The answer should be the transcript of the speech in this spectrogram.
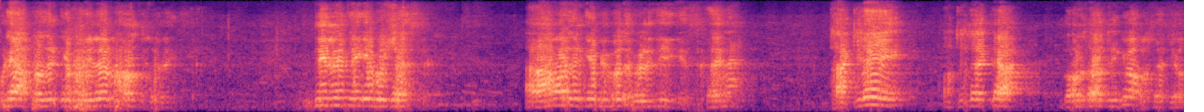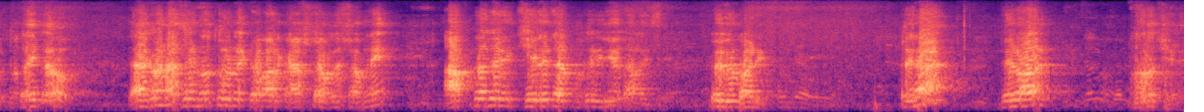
উনি আপনাদেরকে ফেলে ভারত চলে দিল্লি থেকে বসে আছেন আর আমাদেরকে বিপদে ফেলে দিয়ে গেছে, তাই না? থাকলে অন্তত একটা তাই তো? এখন আছে নতুন একটা আমাদের সামনে। আপনাদের ছেলে তার দাঁড়াইছে বাড়ি তাই না? ভারত ছেলে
